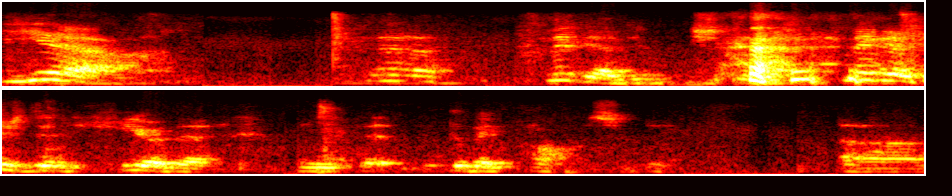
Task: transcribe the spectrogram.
yeah. Uh, maybe I didn't. Just didn't maybe I just didn't hear the the, the, the big pause. Um,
